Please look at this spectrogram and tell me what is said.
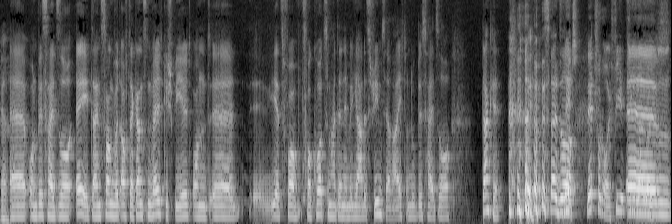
Ja. Äh, und bist halt so, ey, dein Song wird auf der ganzen Welt gespielt und äh, jetzt vor, vor kurzem hat er eine Milliarde Streams erreicht und du bist halt so, danke. du bist halt so, Nett, nett von euch. Viel, vielen Dank. ähm,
